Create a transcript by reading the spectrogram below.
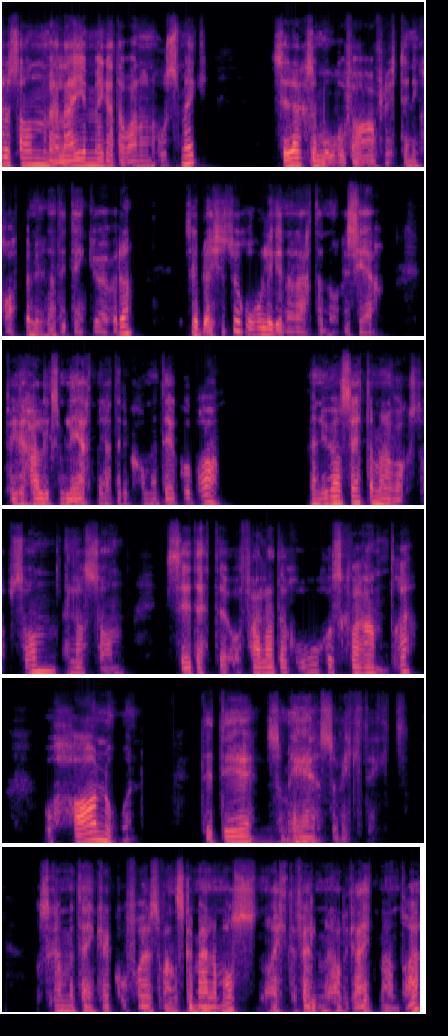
det sånn, være lei meg, at det var noen hos meg, så er det akkurat som mor og far har flyttet inn i kroppen uten at jeg tenker over det. Så jeg blir ikke så urolig når det noe skjer. For jeg har liksom lært meg at det kommer til å gå bra. Men uansett om man har vokst opp sånn eller sånn, se dette og falle til ro hos hverandre og ha noen. Det er det som er så viktig. Og så kan vi tenke hvorfor er det så vanskelig mellom oss når ektefellen min har det greit med andre?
